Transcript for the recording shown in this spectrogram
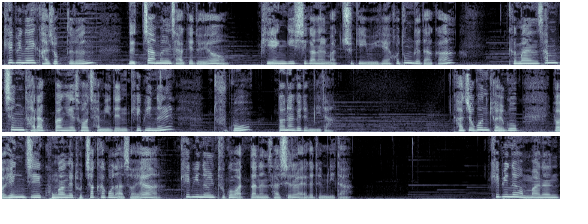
케빈의 가족들은 늦잠을 자게 되어 비행기 시간을 맞추기 위해 허둥대다가 그만 3층 다락방에서 잠이 든 케빈을 두고 떠나게 됩니다. 가족은 결국 여행지 공항에 도착하고 나서야 케빈을 두고 왔다는 사실을 알게 됩니다. 케빈의 엄마는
